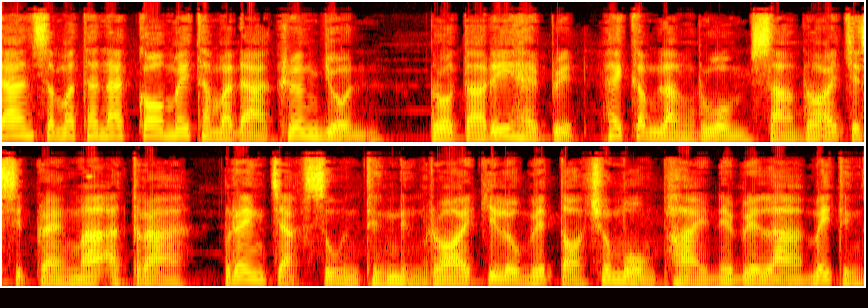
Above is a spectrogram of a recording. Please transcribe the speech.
ด้านสมรรถนะก็ไม่ธรรมดาเครื่องยนต์ โรตารี่ไฮบริดให้กำลังรวม 370 แรงม้าอัตรา เร่งจาก 0 ถึง 100 กิโลเมตรต่อชั่วโมงภายในเวลาไม่ถึง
